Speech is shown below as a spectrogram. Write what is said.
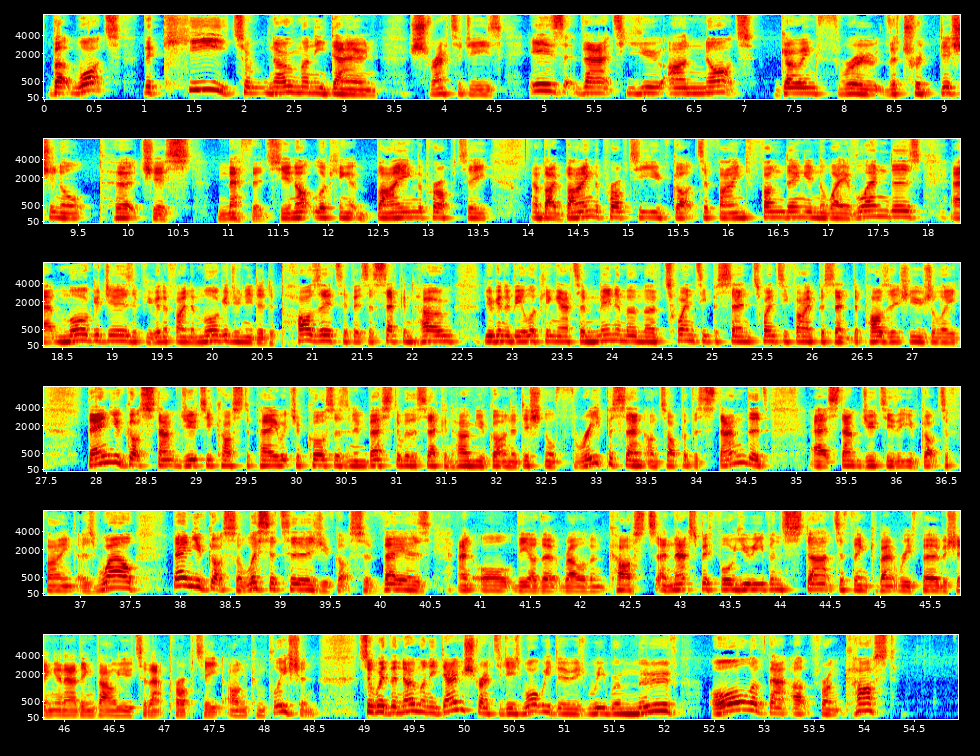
But what the key to no money down strategies is that you are not going through the traditional purchase methods. You're not looking at buying the property, and by buying the property, you've got to find funding in the way of lenders, uh, mortgages. If you're going to find a mortgage, you need a deposit. If it's a second home, you're going to be looking at a minimum of 20%, 25% deposits usually. Then you've got stamp duty costs to pay, which, of course, as an investor with a second home, you've got an additional 3% on top of the standard uh, stamp duty that you've got to find as well. Then you've got solicitors, you've got surveyors, and all the other relevant costs. And that's before you even start to think about refurbishing and adding value to that property on completion. So, with the no money down strategies, what we do is we remove all of that upfront cost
